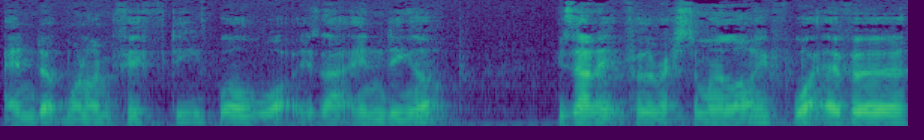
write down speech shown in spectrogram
end up when I'm fifty. Well, what is that ending up? Is that it for the rest of my life? Whatever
